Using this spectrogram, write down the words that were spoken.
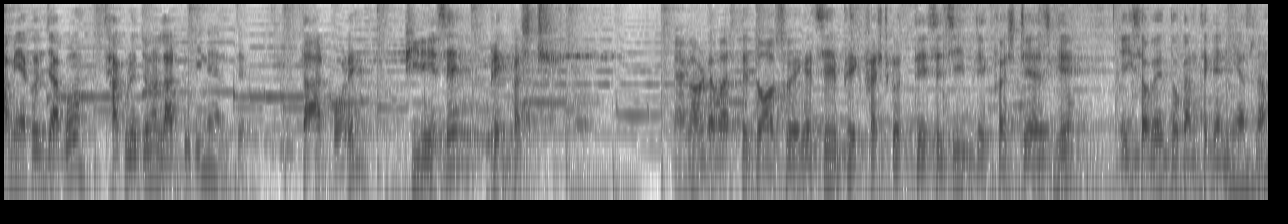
আমি এখন যাব ঠাকুরের জন্য লাড্ডু কিনে আনতে। তারপরে ফিরে এসে ব্রেকফাস্ট এগারোটা বাজতে দশ হয়ে গেছে ব্রেকফাস্ট করতে এসেছি। ব্রেকফাস্টে আজকে এই সবের দোকান থেকে নিয়ে আসলাম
